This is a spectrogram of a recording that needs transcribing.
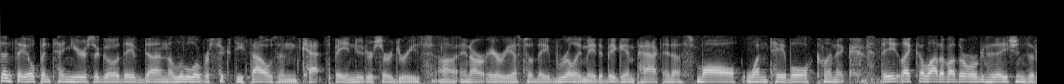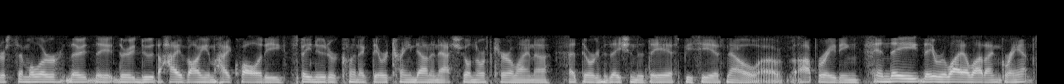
since they opened 10 years ago, they've done a little over 60,000 cat spay and neuter surgeries uh, in our area. So they've really made a big impact in a small one-table clinic. They, like a lot of other organizations that are similar, they they, they do the high volume, high quality spay neuter clinic. They were trained down in Asheville, North Carolina, at the organization that the ASPCA is now uh, operating, and they they rely a lot on grants.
